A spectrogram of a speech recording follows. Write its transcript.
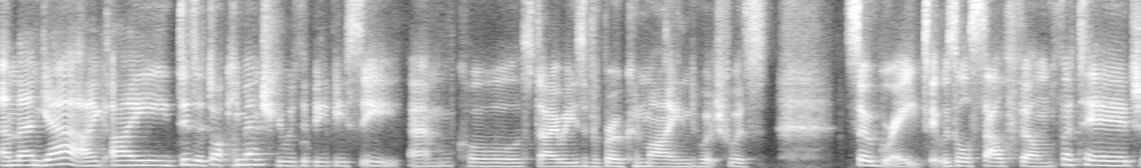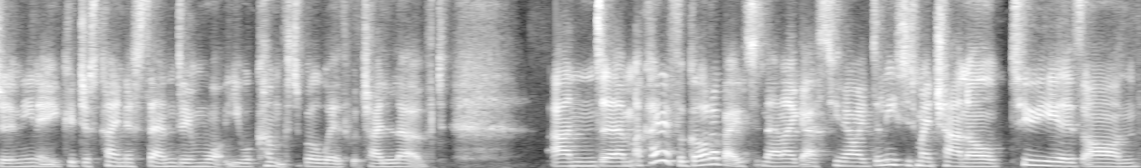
and then, yeah, I, I, did a documentary with the BBC um, called Diaries of a Broken Mind, which was so great. It was all self film footage, and you know, you could just kind of send in what you were comfortable with, which I loved. And um, I kind of forgot about it then, I guess. You know, I deleted my channel two years on,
